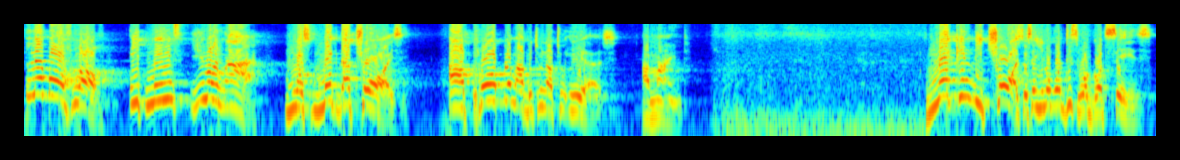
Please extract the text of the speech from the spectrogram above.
Labor of love. It means you and I must make that choice. Our problem are between our two ears, our mind. Making the choice to say, you know what, this is what God says.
